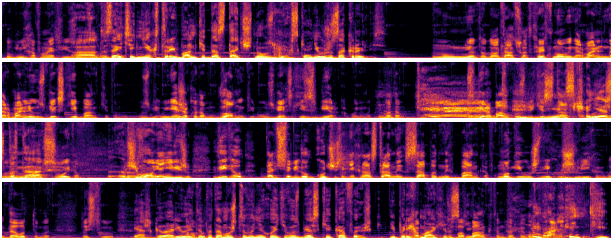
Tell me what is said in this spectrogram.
Чтобы в них оформлять визу. А, да знаете, некоторые банки достаточно узбекские, они уже закрылись. Ну, нет, надо открыть новые нормальные, нормальные узбекские банки. Там. Узбе- Есть же там главный ты, узбекский Сбер какой-нибудь? Ну, там, Сбербанк Узбекистан. Есть, конечно, Ну, там, да. ну, Свой там. Почему я не вижу? Видел, да, действительно видел кучу всяких иностранных западных банков. Многие из них ушли, как бы, да, вот там. э, То есть, э, Я же говорю, это потому что вы не ходите в узбекские кафешки. И парикмахерские. ба- банк там, да, как бы? Маленький.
